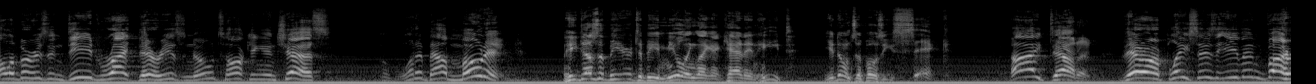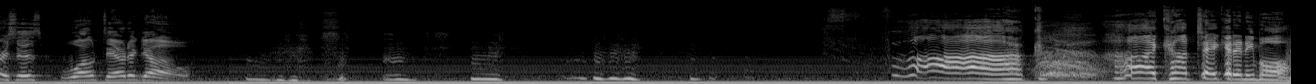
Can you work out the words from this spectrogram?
Oliver is indeed right. There is no talking in chess. But what about moaning? He does appear to be mewling like a cat in heat. You don't suppose he's sick? I doubt it. There are places even viruses won't dare to go. Fuck! I can't take it anymore.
